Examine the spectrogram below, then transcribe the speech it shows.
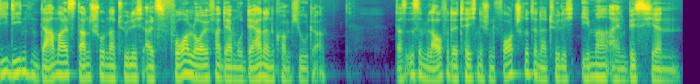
die dienten damals dann schon natürlich als Vorläufer der modernen Computer. Das ist im Laufe der technischen Fortschritte natürlich immer ein bisschen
